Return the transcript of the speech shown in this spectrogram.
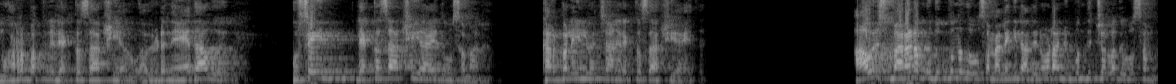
മുഹറം പത്തിന് രക്തസാക്ഷിയാവുക. അവരുടെ നേതാവ് ഹുസൈൻ രക്തസാക്ഷിയായ ദിവസമാണ്. കർബലയിൽ വെച്ചാണ് രക്തസാക്ഷിയായത്. ആ ഒരു സ്മരണ പുതുക്കുന്ന ദിവസം അല്ലെങ്കിൽ അതിനോടനുബന്ധിച്ചുള്ള ദിവസം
